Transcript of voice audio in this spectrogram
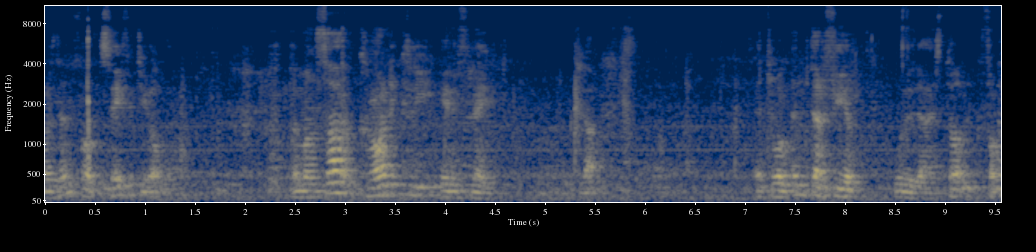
present for the safety of the heart لما صار chronically inflamed لا it will interfere with the diastolic flow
